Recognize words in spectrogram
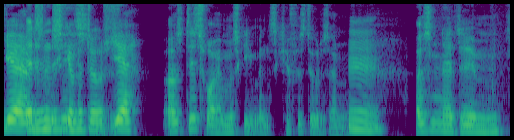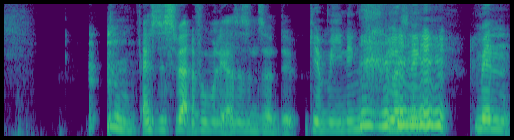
ja, Er det sådan, det skal præcis. forstås? Ja, også det tror jeg måske, man skal forstå det sådan. Mm. Og sådan at, øhm, altså det er svært at formulere sig sådan, så det giver mening, eller sådan, ikke? Men,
